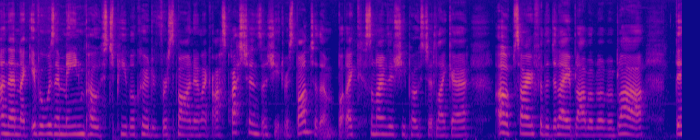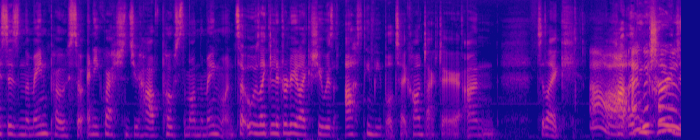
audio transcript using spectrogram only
and then like if it was a main post, people could respond and like ask questions, and she'd respond to them. But like sometimes if she posted like a oh sorry for the delay, blah blah blah blah blah, this isn't the main post, so any questions you have, post them on the main one. So it was like literally like she was asking people to contact her and to like Oh, like, I wish I was.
